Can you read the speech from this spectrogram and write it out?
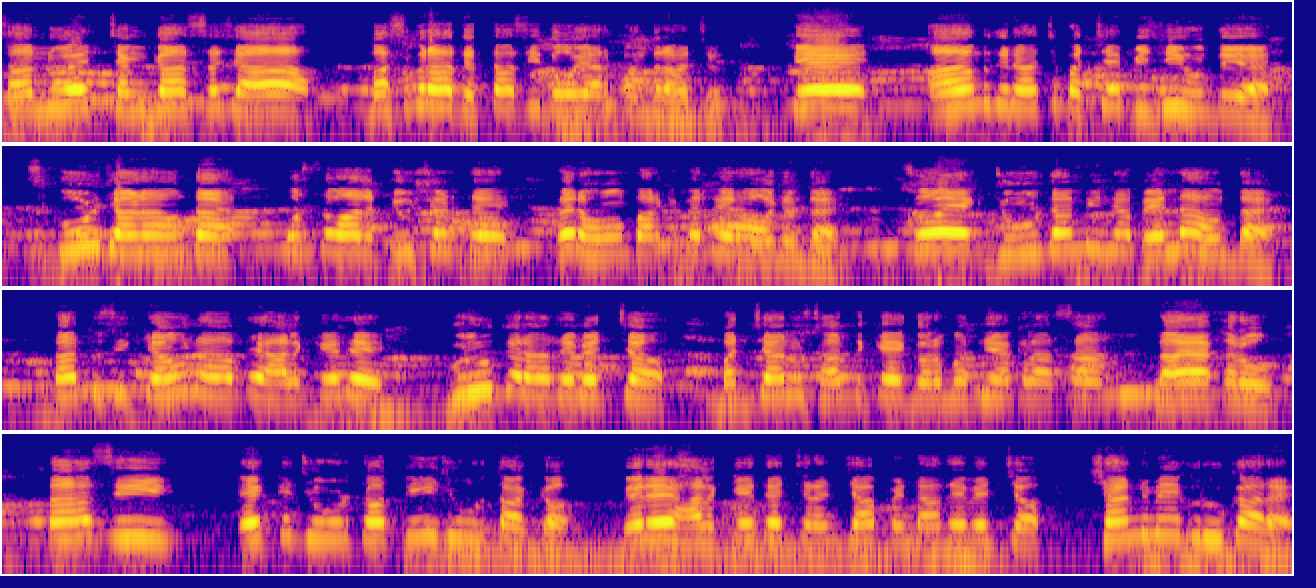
ਸਾਨੂੰ ਇਹ ਚੰਗਾ ਸੁਝਾਅ ਮਸਵਰਾ ਦਿੱਤਾ ਸੀ 2015 ਚ ਕਿ ਆਮ ਦਿਨਾਂ ਚ ਬੱਚੇ ਬਿਜ਼ੀ ਹੁੰਦੇ ਆ, ਸਕੂਲ ਜਾਣਾ ਹੁੰਦਾ, ਉਸ ਤੋਂ ਬਾਅਦ ਟਿਊਸ਼ਨ ਤੇ, ਫਿਰ ਹੋਮਵਰਕ ਫਿਰ ਹਨੇਰਾ ਹੋ ਜਾਂਦਾ। ਸੋ ਇਹ ਜੂਨ ਦਾ ਮਹੀਨਾ ਵਿਹਲਾ ਹੁੰਦਾ। ਤਾਂ ਤੁਸੀਂ ਕਿਉਂ ਨਾ ਆਪਦੇ ਹਲਕੇ ਦੇ ਗੁਰੂ ਘਰਾਂ ਦੇ ਵਿੱਚ ਬੱਚਿਆਂ ਨੂੰ ਸੱਦ ਕੇ ਗੁਰਮਤਿ ਦੀਆਂ ਕਲਾਸਾਂ ਲਾਇਆ ਕਰੋ, ਤਾਂ ਅਸੀਂ 1 ਜੂਨ ਤੋਂ 30 ਜੂਨ ਤੱਕ ਮੇਰੇ ਹਲਕੇ ਦੇ 54 ਪਿੰਡਾਂ ਦੇ ਵਿੱਚ 96 ਗੁਰੂ ਘਰ ਹੈ।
